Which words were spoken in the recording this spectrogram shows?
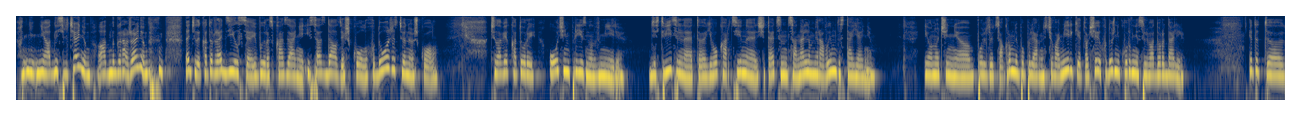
не, не односельчанин, а одногорожанин, человек, который родился и вырос в Казани и создал здесь школу, художественную школу. Человек, который очень признан в мире. Действительно, это его картины считаются национальным мировым достоянием. И он очень э, пользуется огромной популярностью в Америке. Это вообще художник уровня Сальвадора Дали. этот, э,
